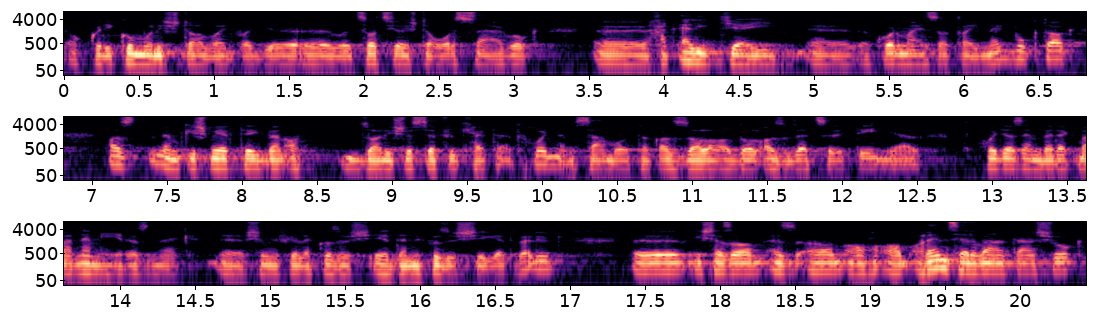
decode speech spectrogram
akkori kommunista vagy, vagy, vagy szocialista országok hát elitjei, kormányzatai megbuktak, az nem kis mértékben azzal is összefügghetett, hogy nem számoltak azzal a, az az egyszerű tényel, hogy az emberek már nem éreznek semmiféle közös, érdemi közösséget velük, és ez a, ez a, a, a rendszerváltások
